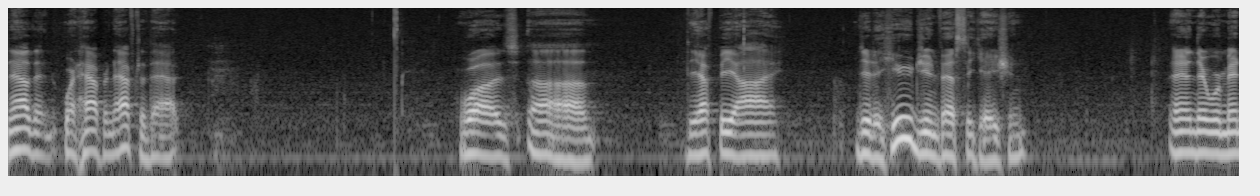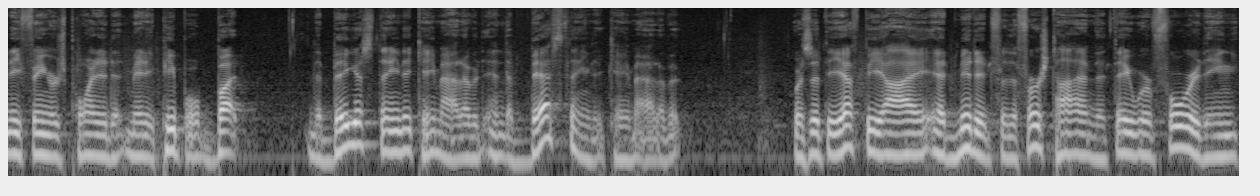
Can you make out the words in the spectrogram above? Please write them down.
Now, then, what happened after that was uh, the FBI did a huge investigation, and there were many fingers pointed at many people, but the biggest thing that came out of it, and the best thing that came out of it, was that the FBI admitted for the first time that they were forwarding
